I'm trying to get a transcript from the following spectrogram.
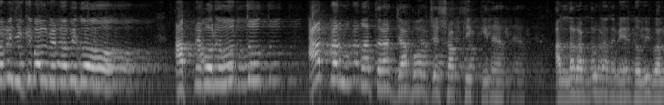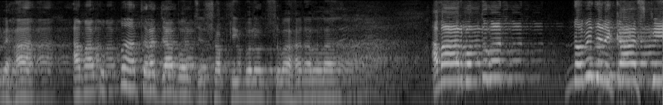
নবীজি কি বলবে, নবী গো, আপনি বলুন তো আপনার উম্মতরা যা বলছে সব ঠিক কিনা? আল্লাহ রাব্বুল আলামিন নবী বলবে হ্যাঁ আমার উম্মতরা যা বলছে সব ঠিক। বলুন, সুবহানাল্লাহ। আমার বন্ধুগণ, নবীদের কাজ কি?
